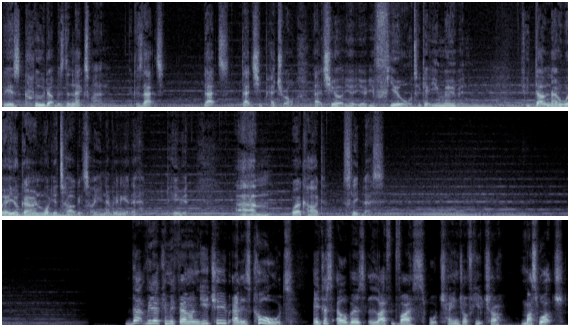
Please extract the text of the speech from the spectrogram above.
Be as clued up as the next man, because that's That's that's your petrol. That's your, your, your, your fuel to get you moving. If you don't know where you're going, what your targets are, you're never going to get there. Period. Um, work hard, sleep less. That video can be found on YouTube and is called Idris Elba's Life Advice Will Change Your Future. Must watch,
